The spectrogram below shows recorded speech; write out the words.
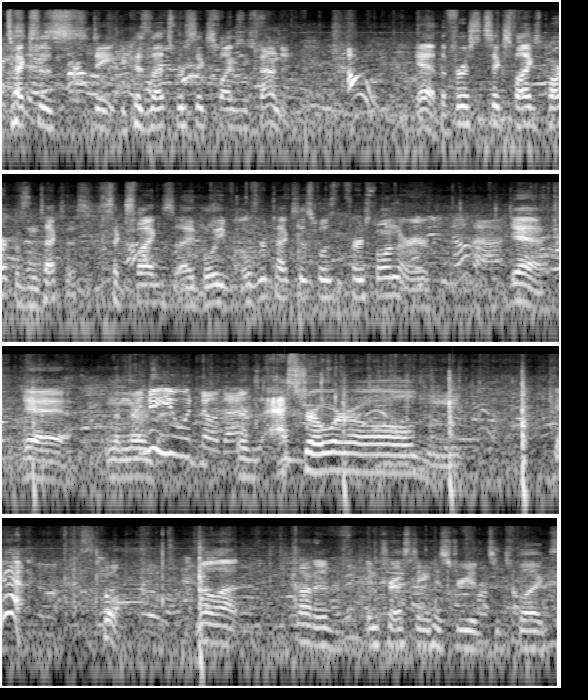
Texas? Texas state because that's where Six Flags was founded. Oh, Yeah, the first Six Flags park was in Texas. Six Flags, I believe, over Texas was the first one, or I didn't know that. yeah, yeah, yeah. And then there I was, knew you would know there that. was Astro World, and yeah, cool. Not a lot, lot of interesting history at Six Flags.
